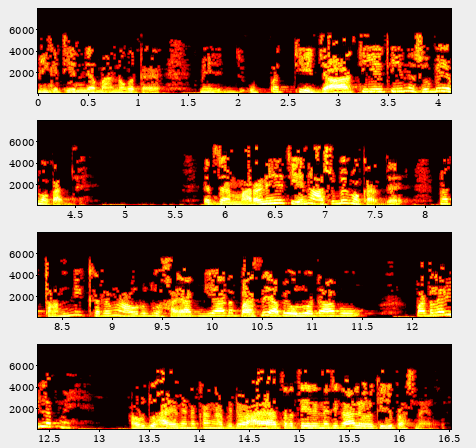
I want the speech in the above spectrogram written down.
මේක තියෙන දේ බලනකොට මේ උප්පත්ති જાතියේ තියෙන සුබේ මොකද්ද? එතන මරණයේ තියෙන අසුබේ මොකද්ද? මම තන්නේ කරම අවුරුදු 6ක් ගියාට පස්සේ අපේ ඔළුවට ආපු පටලවිල්ලක් නේ. අවුරුදු 6 වෙනකන් අපිට 6 අතර තේරෙන්නේ නැති කාලේ ඔය කිසි ප්‍රශ්නයක් නෑ.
